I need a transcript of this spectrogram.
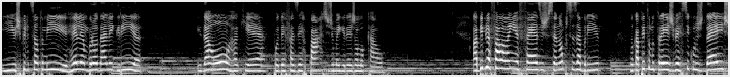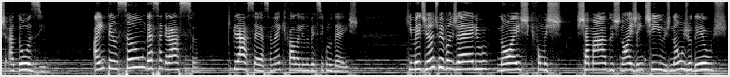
E o Espírito Santo me relembrou da alegria e da honra que é poder fazer parte de uma igreja local. A Bíblia fala lá em Efésios, você não precisa abrir, no capítulo 3, versículos 10 a 12. A intenção dessa graça que graça é essa, né? Que fala ali no versículo 10. Que mediante o evangelho, nós que fomos chamados, nós gentios, não judeus,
